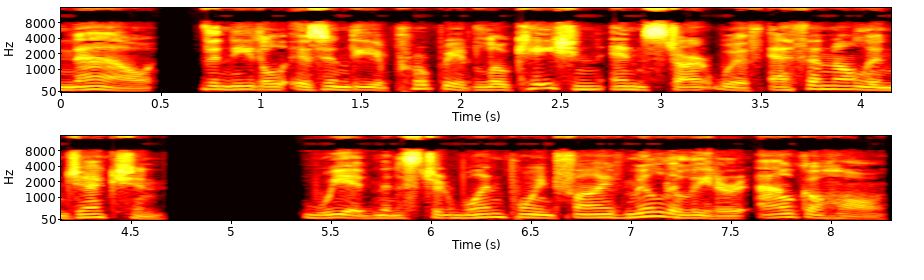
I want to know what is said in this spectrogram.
Now, the needle is in the appropriate location and start with ethanol injection. We administered 1.5 milliliter alcohol,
